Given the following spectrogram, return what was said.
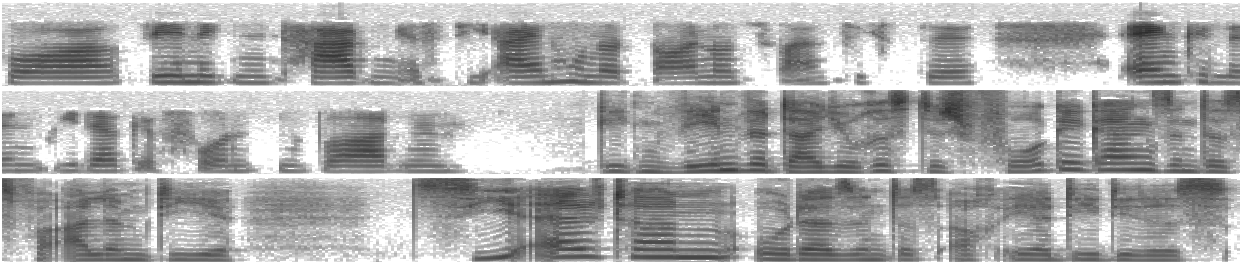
vor wenigen Tagen ist die 129. Enkelin wiedergefunden worden. Gegen wen wird da juristisch vorgegangen? Sind es vor allem die Zieheltern oder sind es auch eher die, die das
